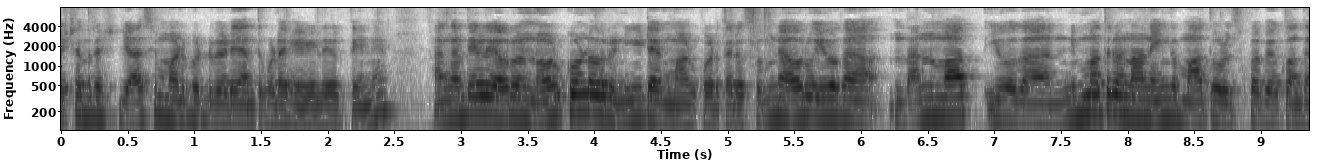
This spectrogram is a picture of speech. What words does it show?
ಎಷ್ಟಂದ್ರೆ ಅಷ್ಟು ಜಾಸ್ತಿ ಮಾಡಿಬಿಡ್ಬೇಡಿ ಅಂತ ಕೂಡ ಹೇಳಿರ್ತೇನೆ ಹಂಗಂತೇಳಿ ಅವರು ನೋಡಿಕೊಂಡು ಅವರು ನೀಟಾಗಿ ಮಾಡಿಕೊಡ್ತಾರೆ. ಸುಮ್ಮನೆ ಅವರು ಇವಾಗ ನನ್ನ ಮಾತು, ಇವಾಗ ನಿಮ್ಮ ಹತ್ರ ನಾನು ಹೆಂಗೆ ಮಾತು ಉಳಿಸ್ಕೋಬೇಕು ಅಂತ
